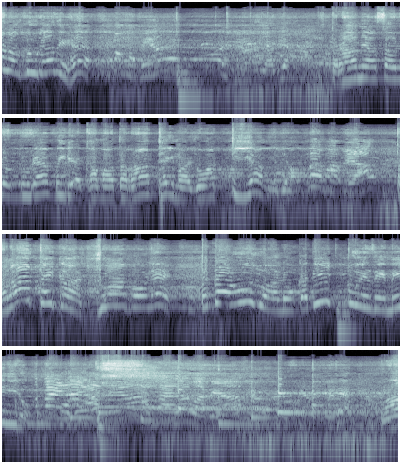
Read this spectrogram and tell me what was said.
က်လို့လူတန်းနေဟဲ့မှန်ပါဗျာတရားများဆောက်လို့လူတန်းပြီးတဲ့အခါမှာတရားထိတ်မှရွာတီရမယ်ဗျာမှန်ပါဗျာတရားထိတ်ကရွာကိုလေတတဲဦးရွာလို့ကပီးတွင်စေမင်းကြီးတို့မှန်ပါဗျာမှန်ပါဗျာငါ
